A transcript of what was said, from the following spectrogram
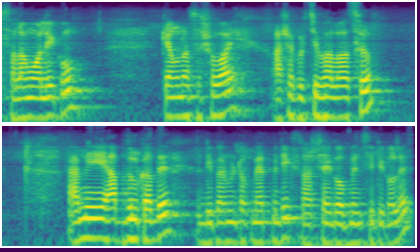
আসসালামু আলাইকুম। কেমন আছো সবাই? আশা করছি ভালো আছো। আমি Abdul Kader department of mathematics Rajshahi government city college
